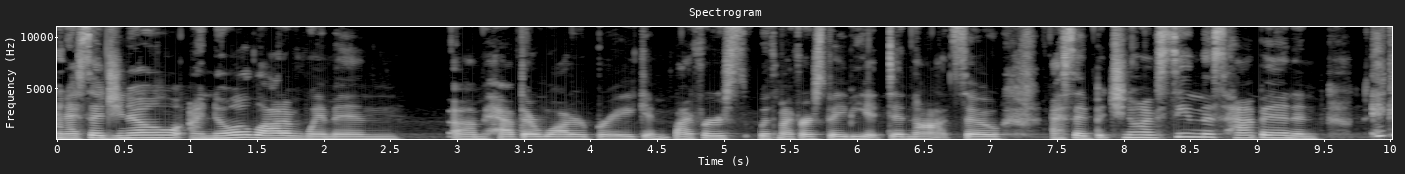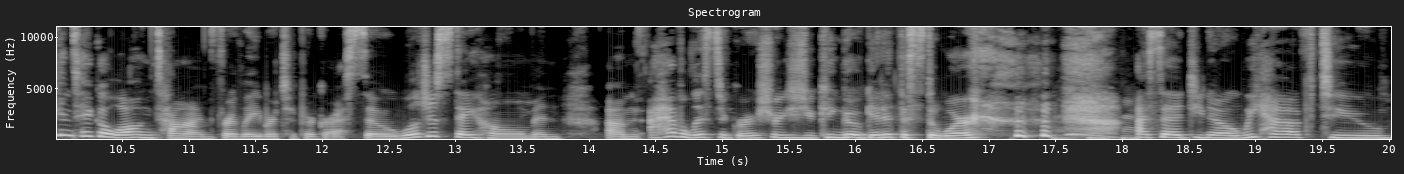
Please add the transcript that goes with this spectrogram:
and I said, "You know, I know a lot of women um, have their water break, and my first with my first baby, it did not. So I said, but you know, I've seen this happen, and it can take a long time for labor to progress. So we'll just stay home, and um, I have a list of groceries you can go get at the store. I said, you know, we have to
